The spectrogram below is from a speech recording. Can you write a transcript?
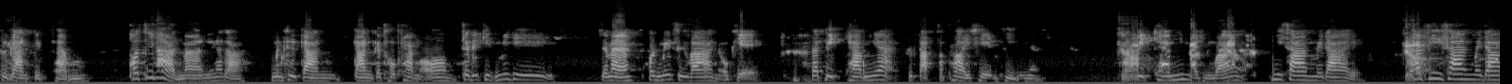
คือการปิดแคมป์เพราะที่ผ่านมานี่นะจ๊ะมันคือการการกระทบทางอ้อมเศรษฐกิจไม่ดีใช่ไหมคนไม่ซื้อบ้านโอเค แต่ปิดแคมป์เนี่ยคือตัด supply chain ทิ้งเนี่ยครับปิดแคมป์นี่หมายถึงว่าพี่สร้างไม่ได้ครัถ้าบพี่สร้างไม่ได้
